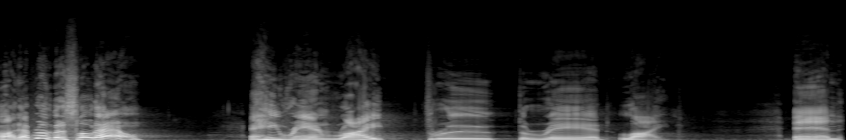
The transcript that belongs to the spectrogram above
All right, that brother better slow down. And he ran right through the red light. And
